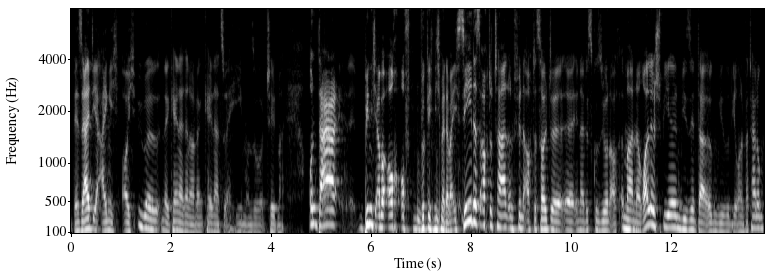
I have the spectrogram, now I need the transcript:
wer seid ihr eigentlich, euch über eine Kellnerin oder einen Kellner zu erheben und so, chillt mal. Und da äh, bin ich aber auch oft wirklich nicht mehr dabei. Ich sehe das auch total und finde auch, das sollte äh, in der Diskussion auch immer eine Rolle spielen. Wie sind da irgendwie so die Rollenverteilungen?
